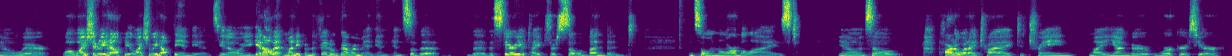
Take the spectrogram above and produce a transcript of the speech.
know, where, well, why should we help you? Why should we help the Indians? You know, you get all that money from the federal government. And, and so the, the, the stereotypes are so abundant and so normalized, you know, and so part of what I try to train my younger workers here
